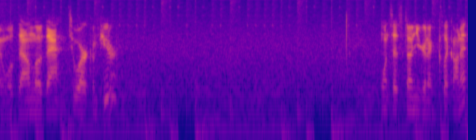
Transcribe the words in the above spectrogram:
and we'll download that to our computer. Once that's done, you're going to click on it,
